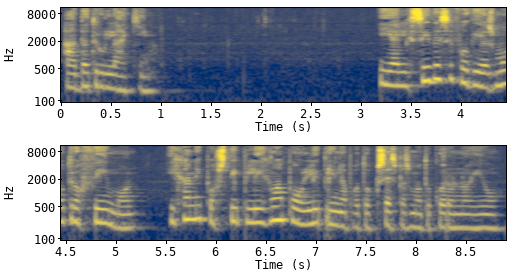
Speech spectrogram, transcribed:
Άντα Τρουλάκη. Οι αλυσίδες εφοδιασμού τροφίμων είχαν υποστεί πλήγμα πολύ πριν από το ξέσπασμα του κορονοϊού.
